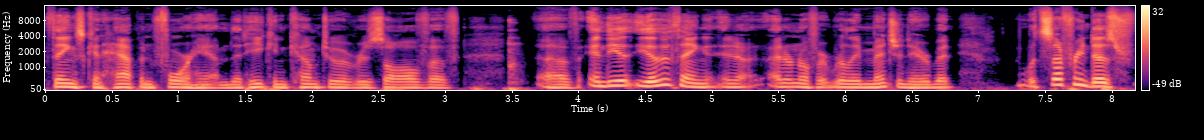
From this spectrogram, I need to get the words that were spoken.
things can happen for him, that he can come to a resolve of, of. And the the other thing, and I don't know if it really mentioned here, but what suffering does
